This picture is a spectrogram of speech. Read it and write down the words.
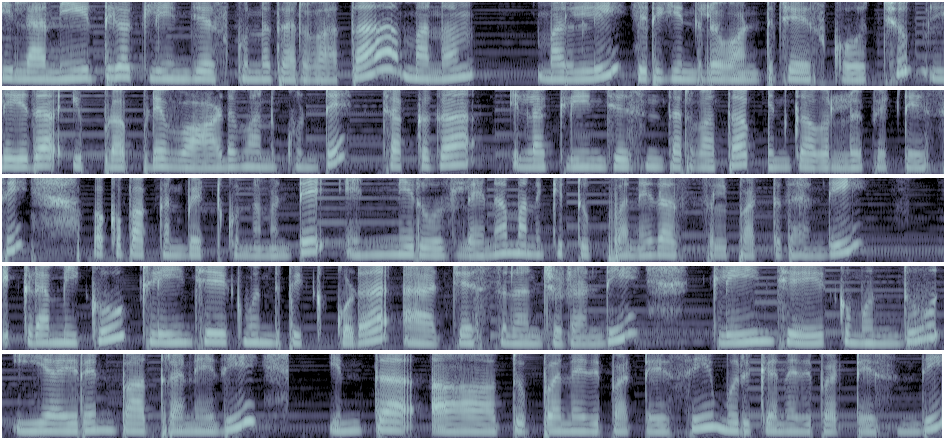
ఇలా నీట్గా క్లీన్ చేసుకున్న తర్వాత మనం మళ్ళీ తిరిగి ఇందులో వంట చేసుకోవచ్చు. లేదా ఇప్పుడప్పుడే వాడమనుకుంటే చక్కగా ఇలా క్లీన్ చేసిన తర్వాత పెన్ కవర్లో పెట్టేసి ఒక పక్కన పెట్టుకున్నామంటే ఎన్ని రోజులైనా మనకి తుప్పు అనేది అస్సలు పట్టదండి. ఇక్కడ మీకు క్లీన్ చేయకముందు పిక్ కూడా యాడ్ చేస్తున్నాను చూడండి. క్లీన్ చేయకముందు ఈ ఐరన్ పాత్ర అనేది ఇంత తుప్పు అనేది పట్టేసి మురికి అనేది పట్టేసింది.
